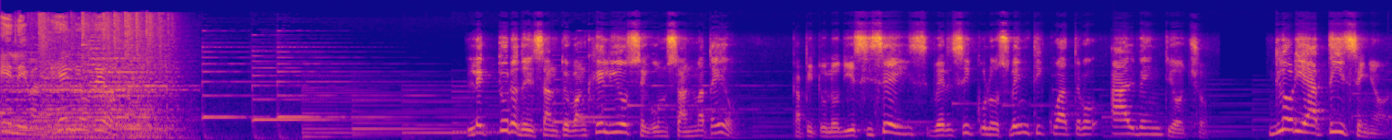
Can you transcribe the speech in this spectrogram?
el Evangelio de hoy. Lectura del Santo Evangelio según San Mateo, capítulo 16, versículos 24 al 28. Gloria a ti, Señor.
